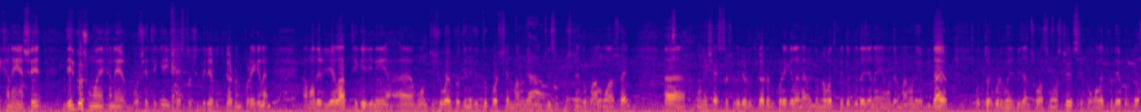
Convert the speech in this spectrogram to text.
এখানে এসে দীর্ঘ সময় এখানে বসে থেকে এই স্বাস্থ্য শিবিরের উদ্ঘাটন করে গেলেন। আমাদের জেলার থেকে যিনি মন্ত্রিসভায় প্রতিনিধিত্ব করছেন মাননীয় মন্ত্রী শ্রী কৃষ্ণেন্দু পাল মহাশয় উনি স্বাস্থ্য শিবিরের উদ্ঘাটন করে গেলেন। আমি ধন্যবাদ, কৃতজ্ঞতা জানাই আমাদের মাননীয় বিধায়ক, উত্তর করিমগঞ্জ বিধানসভা সমষ্টির শ্রী কমলাক্ষ দেবপ্রকাশ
